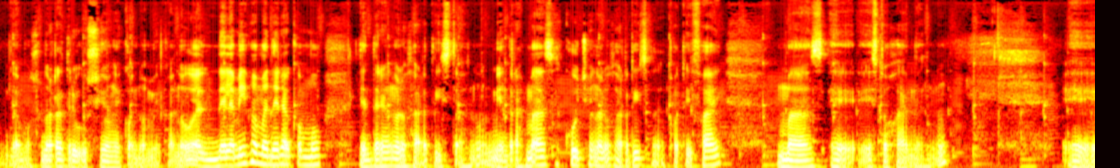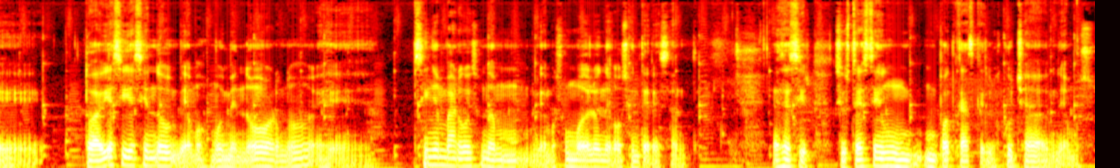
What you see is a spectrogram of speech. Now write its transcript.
digamos, una retribución económica, ¿no? De la misma manera como le entregan a los artistas, ¿no? Mientras más escuchen a los artistas de Spotify, más eh, estos ganan, ¿no? Eh, todavía sigue siendo, digamos, muy menor, ¿no? Sin embargo, es una, digamos, un modelo de negocio interesante. Es decir, si ustedes tienen un, podcast que lo escucha, digamos,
